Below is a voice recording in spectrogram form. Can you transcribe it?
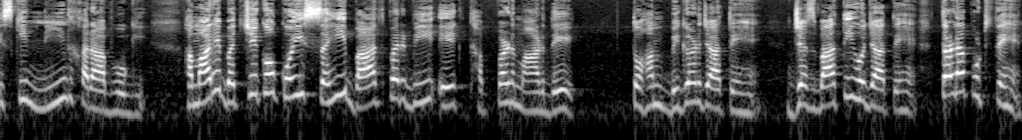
इसकी नींद खराब होगी। हमारे बच्चे को कोई सही बात पर भी एक थप्पड़ मार दे तो हम बिगड़ जाते हैं। जज्बाती हो जाते हैं, तड़प उठते हैं।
